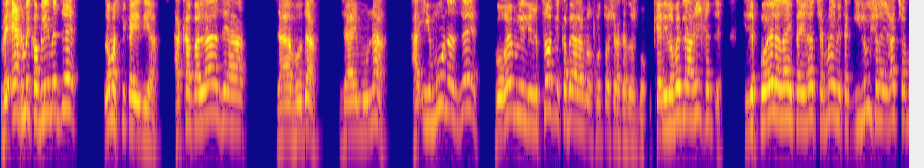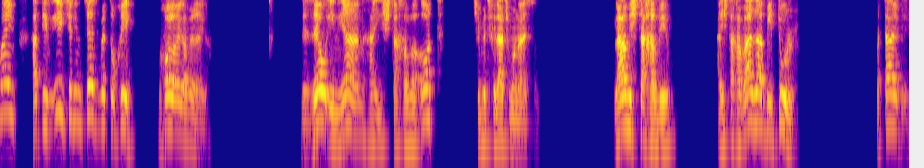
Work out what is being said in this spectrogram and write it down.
ואיך מקבלים את זה? לא מספיק הידיעה. הקבלה זה, ה, זה העבודה, זה האמונה. האימון הזה גורם לי לרצות לקבל על המלכותו של הקדוש ברוך הוא, כי אני לומד להעריך את זה, כי זה פועל עליי את היראת שמיים, את הגילוי של היראת שמיים הטבעית שנמצאת בתוכי, בכל רגע ורגע. וזהו עניין ההשתחוואות שבתפילת שמונה עשרה. למה משתחווים? ההשתחווה זה הביטול. מתי?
